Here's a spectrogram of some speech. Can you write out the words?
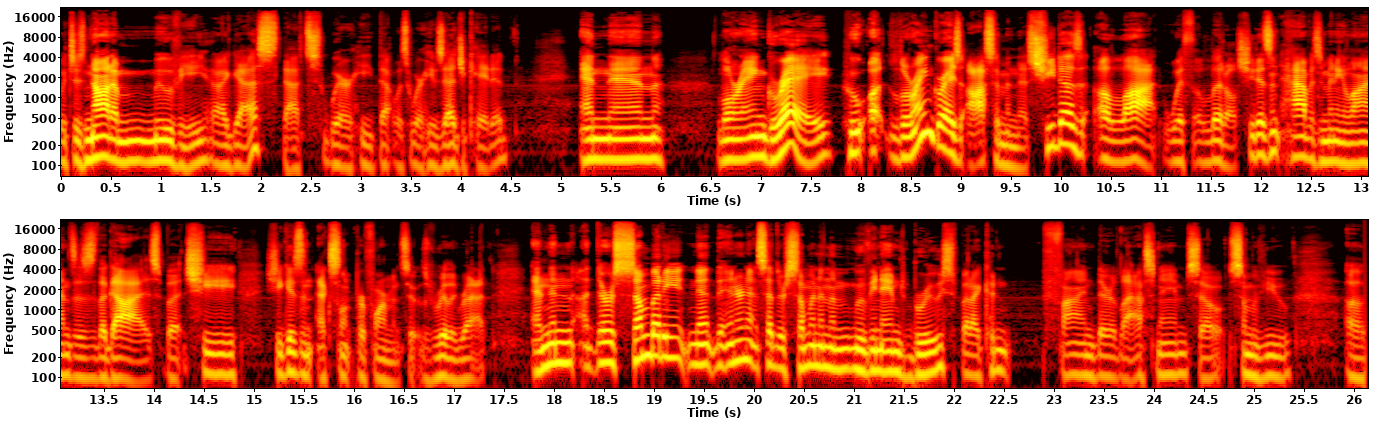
which is not a movie, I guess. That's where he that was where he was educated. And then Lorraine Gray, who uh, Lorraine Gray is awesome in this. She does a lot with a little. She doesn't have as many lines as the guys, but she she gives an excellent performance. It was really rad. And then uh, there's somebody the internet said there's someone in the movie named Bruce, but I couldn't find their last name. So some of you uh,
